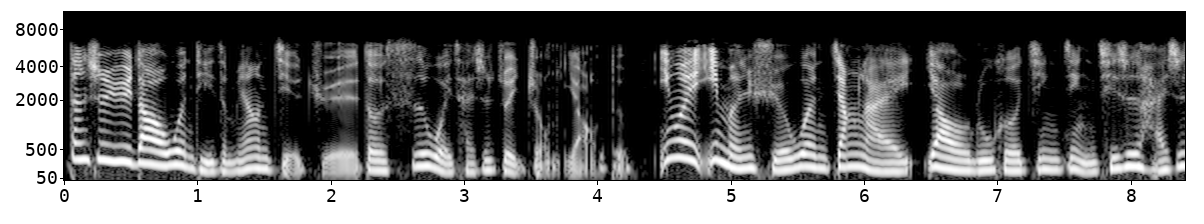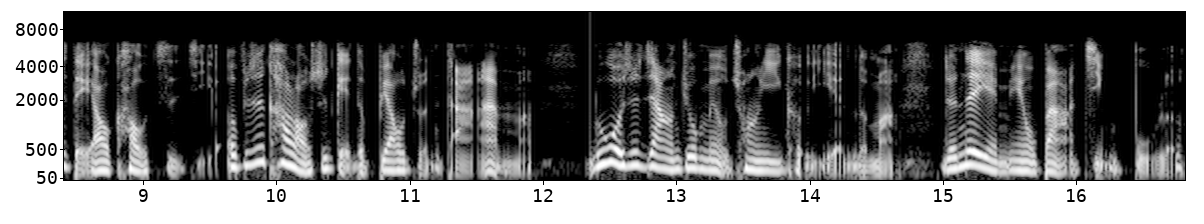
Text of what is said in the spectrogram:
但是遇到问题怎么样解决的思维才是最重要的，因为一门学问将来要如何精进，其实还是得要靠自己，而不是靠老师给的标准答案嘛。如果是这样，就没有创意可言了嘛，人类也没有办法进步了。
